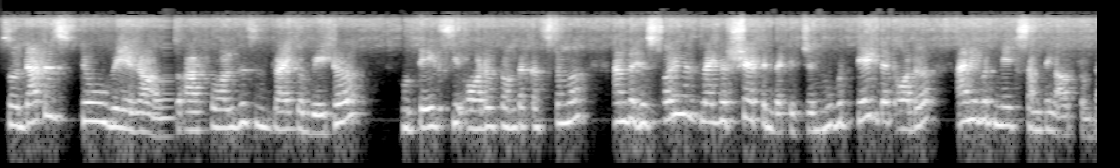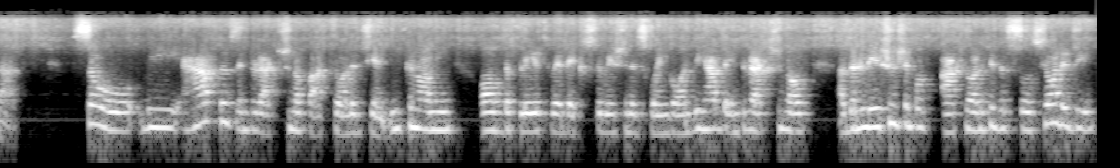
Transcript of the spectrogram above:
So that is two way around. So archaeologist is like a waiter who takes the order from the customer, and the historian is like a chef in the kitchen who would take that order and he would make something out from that. So we have this interaction of archaeology and economy of the place where the excavation is going on. We have the interaction of uh, the relationship of archaeology, the sociology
